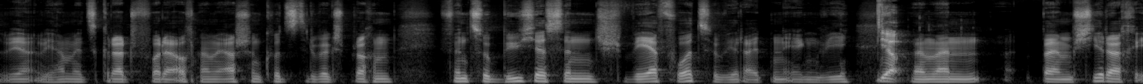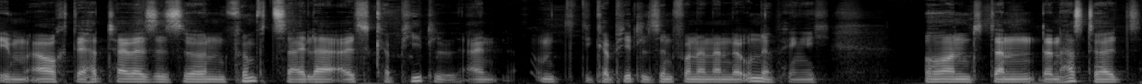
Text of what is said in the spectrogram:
wir, wir haben jetzt gerade vor der Aufnahme auch schon kurz drüber gesprochen. Ich finde, so Bücher sind schwer vorzubereiten irgendwie. Ja. Wenn man beim Schirach eben auch, der hat teilweise so einen Fünfzeiler als Kapitel, ein, und die Kapitel sind voneinander unabhängig. Und dann, dann hast du halt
